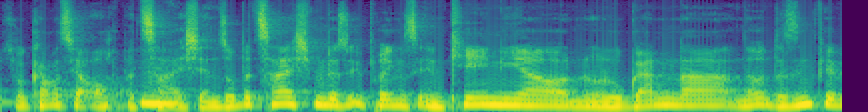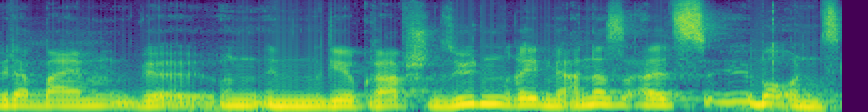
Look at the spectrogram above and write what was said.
So kann man es ja auch bezeichnen. So bezeichnen wir das übrigens in Kenia und in Uganda. Ne? Da sind wir wieder beim, wir, im geografischen Süden reden wir anders als über uns.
